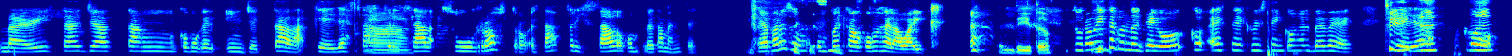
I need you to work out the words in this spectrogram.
Mary está ya tan como que inyectada que ella está Ah. frisada, su rostro está frisado completamente. Ella parece un, un pescado congelado ahí. Bendito. ¿Tú no viste cuando llegó este Christine con el bebé? Sí, Que ella eh, como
